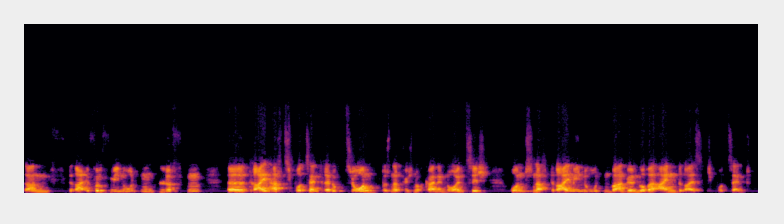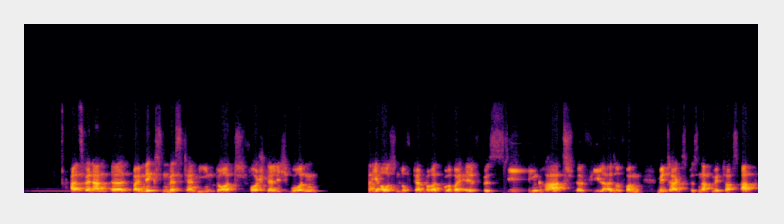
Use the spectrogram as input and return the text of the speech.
dann drei, fünf Minuten Lüften 83 äh, Prozent Reduktion, das ist natürlich noch keine 90. Und nach drei Minuten waren wir nur bei 31 Prozent. Als wir dann äh, beim nächsten Messtermin dort vorstellig wurden, war die Außenlufttemperatur bei 11 bis 7 Grad, äh, fiel also von mittags bis nachmittags ab.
